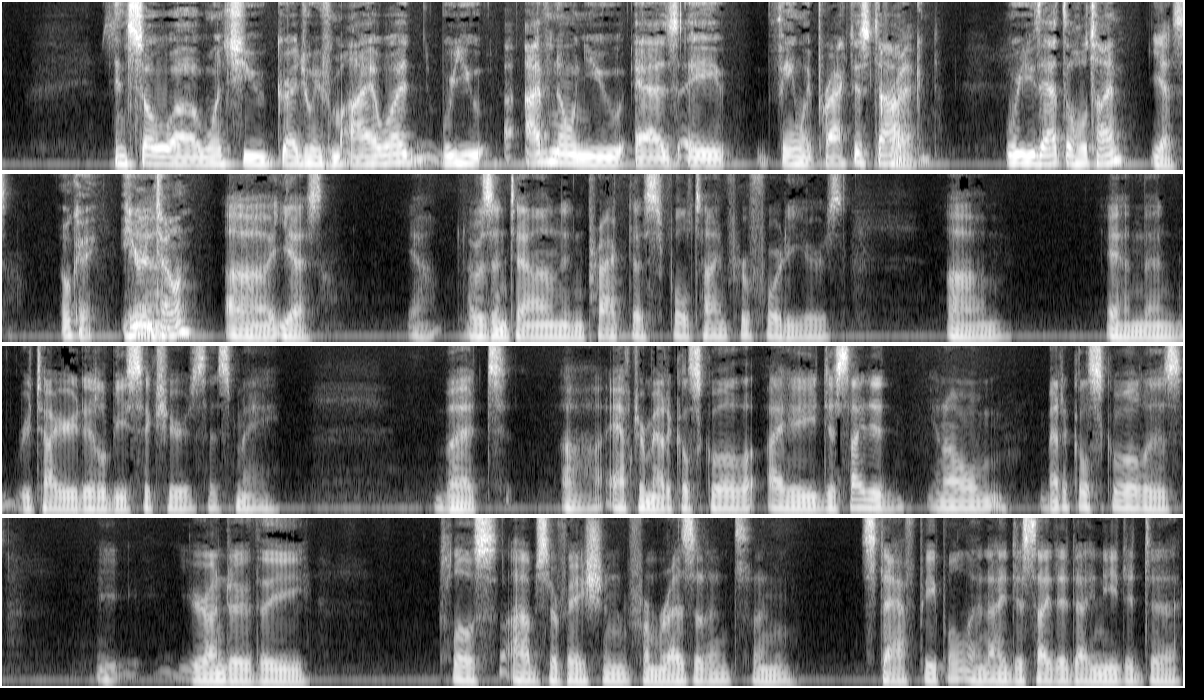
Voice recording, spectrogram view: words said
And so uh, once you graduated from Iowa, were you? I've known you as a family practice doc. Correct. Were you that the whole time? Yes. Okay. Here in town. Uh, yes. Yeah. I was in town in practice full time for 40 years. Um, and then retired. It'll be six years this May. But uh, after medical school, I decided, you know, medical school is, you're under the close observation from residents and staff people. And I decided I needed to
